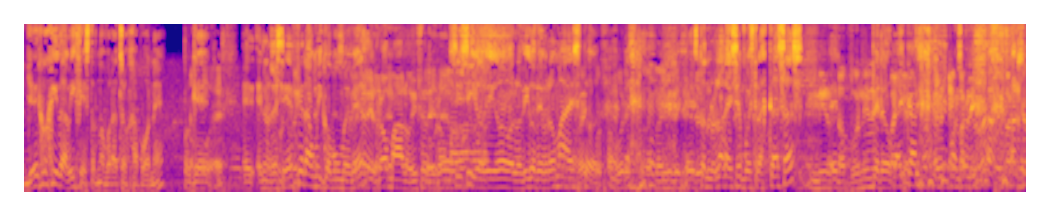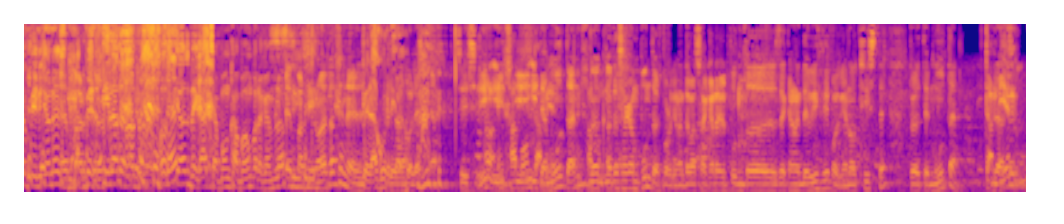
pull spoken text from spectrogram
yo he cogido a bici estando borracho en Japón, ¿eh? Porque Ojo, eh. en la residencia era muy común Lo dice de beber. broma, lo dice de broma. Sí, sí, lo digo, lo digo de broma esto. por favor, esto no- no hay- esto no lo hagáis en vuestras casas. Ni en eh, Japón, ni en pero España. Gaica no se responsabiliza de las opiniones En vertidas en otros podcasts de Gachapón Japón, por ejemplo. En Barcelona te hacen el. Pero ha ocurrido. Sí, sí. No, en y, Japón y- y te multan. En no te sacan puntos porque no te va a sacar el punto de carnet de bici porque no existe, pero te multan. También,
